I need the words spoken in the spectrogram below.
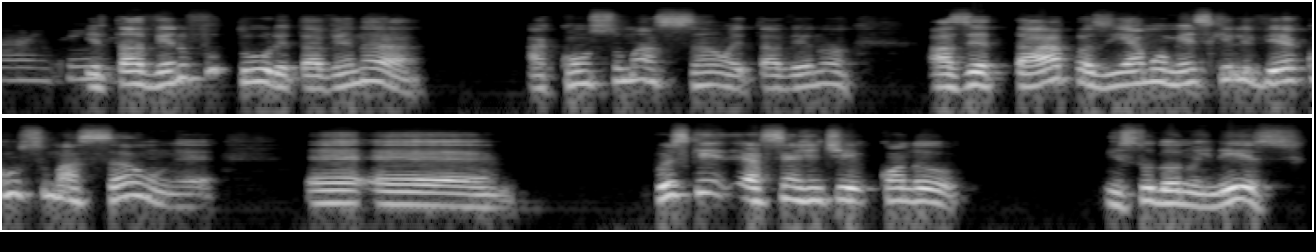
Ah, ele está vendo o futuro, ele está vendo a, a consumação, ele está vendo as etapas e há momentos que ele vê a consumação. É, é, é, por isso que assim a gente quando estudou no início,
